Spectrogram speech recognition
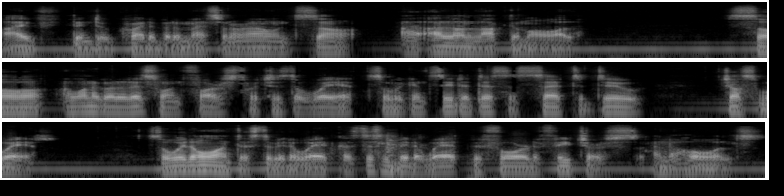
I've been doing quite a bit of messing around, so I'll unlock them all. So I want to go to this one first, which is the weight. So we can see that this is set to do just weight. So we don't want this to be the weight because this will be the weight before the features and the holes.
